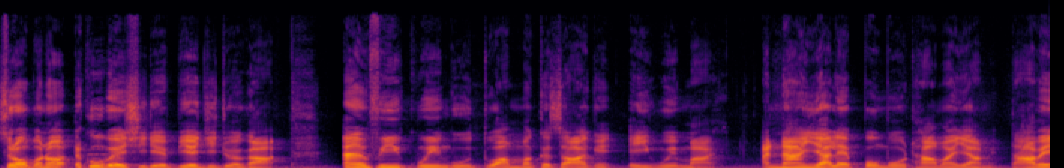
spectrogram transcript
ဆိုတော့ဗောနော်တခုပဲရှိတယ် PSG အတွက်က Anfi Queen ကိုသွားမကစားခင်အိမ်ဝင်းမှာအနိုင်ရလဲပုံပေါ်ထားမှရမယ်ဒါပဲ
